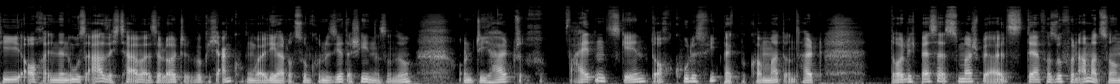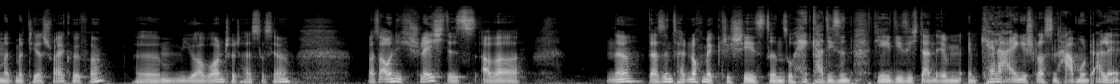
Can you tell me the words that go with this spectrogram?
die auch in den USA sich teilweise Leute wirklich angucken, weil die halt auch synchronisiert erschienen ist und so. Und die halt weitensgehend doch cooles Feedback bekommen hat und halt deutlich besser ist zum Beispiel als der Versuch von Amazon mit Matthias Schweighöfer. Ähm, you Are Wanted heißt das ja. Was auch nicht schlecht ist, aber ne, da sind halt noch mehr Klischees drin, so Hacker, die sind, die, die sich dann im, im Keller eingeschlossen haben und alle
